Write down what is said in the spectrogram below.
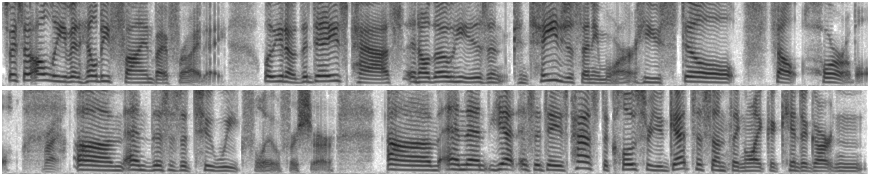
So I said, I'll leave it. He'll be fine by Friday. Well, you know, the days pass, and although he isn't contagious anymore, he still felt horrible. Right. Um, and this is a two week flu for sure. Um, and then, yet, as the days pass, the closer you get to something like a kindergarten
